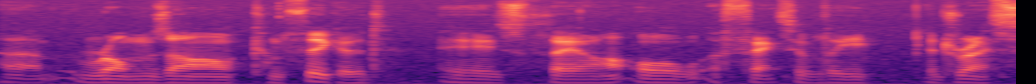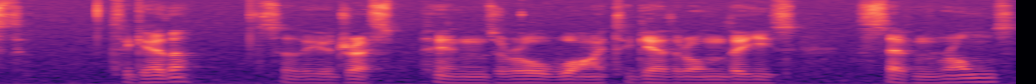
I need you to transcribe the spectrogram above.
um, ROMs are configured is they are all effectively addressed together. So the address pins are all wired together on these seven ROMs.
